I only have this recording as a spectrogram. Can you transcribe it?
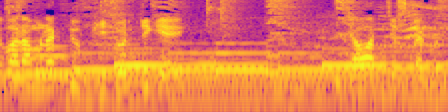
এবার আমরা একটু ভিতর দিকে যাওয়ার চেষ্টা করি।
